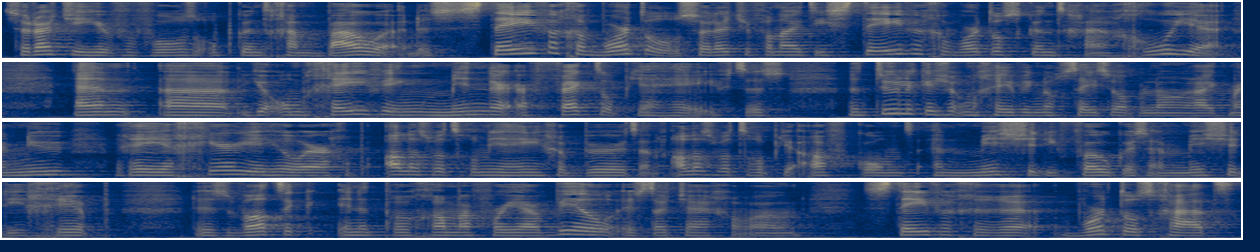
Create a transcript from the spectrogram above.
zodat je hier vervolgens op kunt gaan bouwen. Dus stevige wortels, zodat je vanuit die stevige wortels kunt gaan groeien. En uh, je omgeving minder effect op je heeft. Dus natuurlijk is je omgeving nog steeds wel belangrijk. Maar nu reageer je heel erg op alles wat er om je heen gebeurt. En alles wat er op je afkomt. En mis je die focus en mis je die grip. Dus wat ik in het programma voor jou wil, is dat jij gewoon stevigere wortels gaat.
